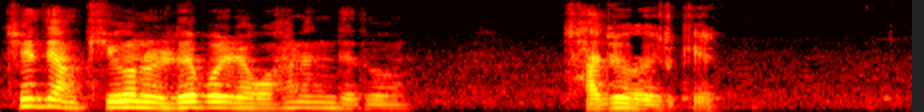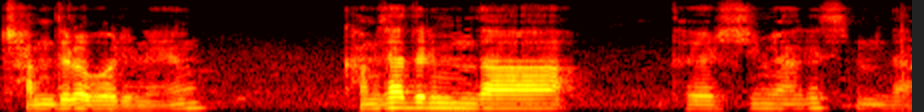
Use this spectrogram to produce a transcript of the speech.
최대한 기운을 내보려고 하는데도 자주 이렇게 잠들어 버리네요. 감사드립니다. 더 열심히 하겠습니다.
